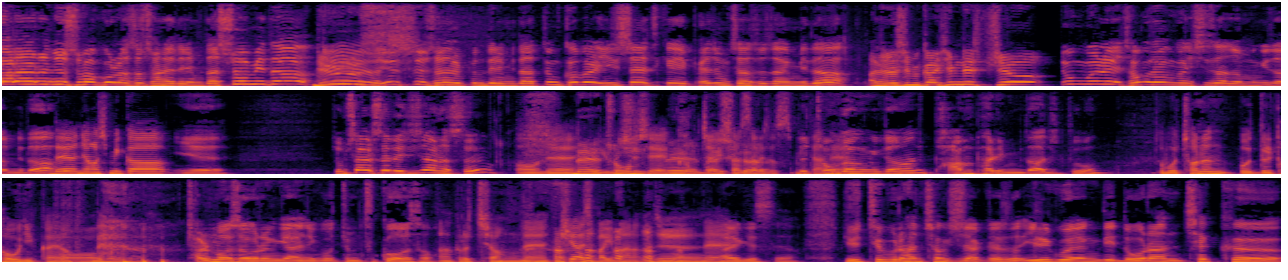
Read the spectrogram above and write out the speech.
알아야하는 뉴스만 골라서 전해드립니다. show me the 뉴스, 뉴스 전할 분들입니다. 뚱커벨 인사이트 K 배종찬 소장입니다. 안녕하십니까 힘내십시오. 뚱벌리 정상근 시사 전문기자입니다. 네, 안녕하십니까. 예. 좀 쌀쌀해지지 않았어요? 어, 네. 네, 이 조금, 네, 갑자기 쌀쌀해졌습니다. 네. 정상근 기자는 반팔입니다, 아직도. 또뭐 저는 뭐 늘 더우니까요. 어, 네. 젊어서 그런 게 아니고 좀 두꺼워서. 아, 그렇죠. 네. 피하지방이 많아가지고. 네, 네. 알겠어요. 유튜브를 한 청취자께서 19행디 노란 체크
